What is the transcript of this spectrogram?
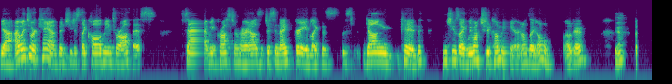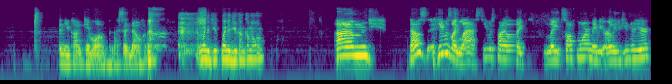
Yeah, I went to her camp and she just like called me into her office, sat me across from her, and I was just in ninth grade, like this this young kid, and she was like, "We want you to come here," and I was like, "Oh, okay." Yeah. But then UConn came along, and I said no. when did you when did UConn come along? Um, that was he was like last. He was probably like late sophomore, maybe early junior year.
